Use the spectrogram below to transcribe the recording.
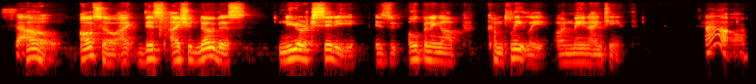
So, oh, also, I this I should know this. New York City is opening up completely on May 19th. Oh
